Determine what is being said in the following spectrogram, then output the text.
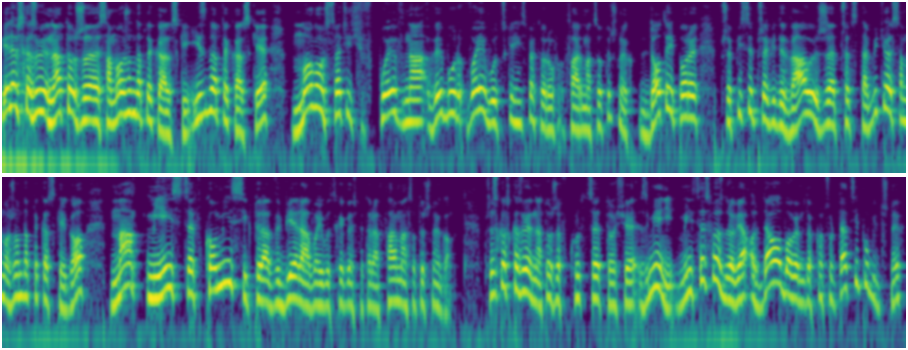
Wiele wskazuje na to, że samorząd aptekarski, izby aptekarskie mogą stracić wpływ na wybór wojewódzkich inspektorów farmaceutycznych. Do tej pory przepisy przewidywały, że przedstawiciel samorządu aptekarskiego ma miejsce w komisji, która wybiera wojewódzkiego inspektora farmaceutycznego. Wszystko wskazuje na to, że wkrótce to się zmieni. Ministerstwo Zdrowia oddało bowiem do konsultacji publicznych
